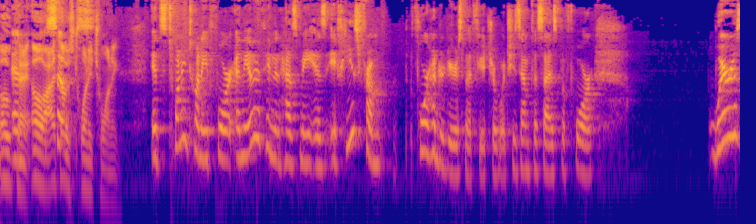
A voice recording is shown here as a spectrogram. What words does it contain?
Okay. And oh, I so thought it was 2020. It's 2024, and the other thing that has me is if he's from 400 years in the future, which he's emphasized before. where is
